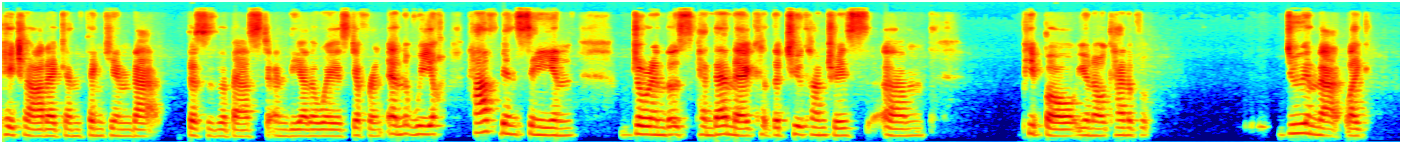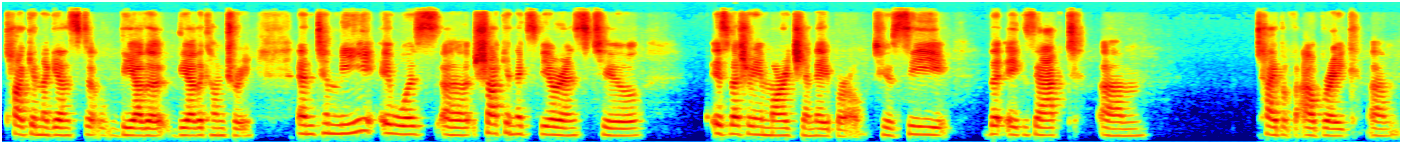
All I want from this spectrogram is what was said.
patriotic and thinking that this is the best and the other way is different. And we have been seeing during this pandemic, the two countries, um, people, you know, kind of doing that, like talking against the other, the other country. And to me, it was a shocking experience to, especially in March and April, to see the exact um, type of outbreak um,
